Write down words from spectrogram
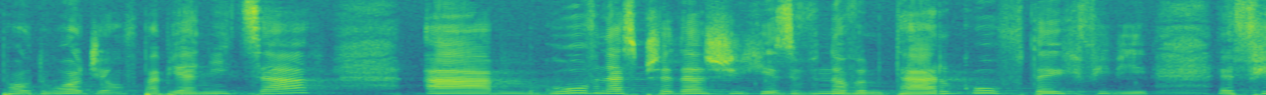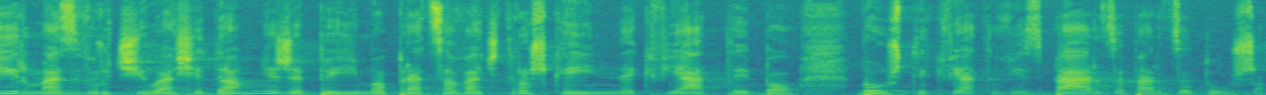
pod łodzią w Pabianicach, a główna sprzedaż ich jest w Nowym Targu. W tej chwili firma zwróciła się do mnie, żeby im opracować troszkę inne kwiaty, bo, bo już tych kwiatów jest bardzo, bardzo dużo.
